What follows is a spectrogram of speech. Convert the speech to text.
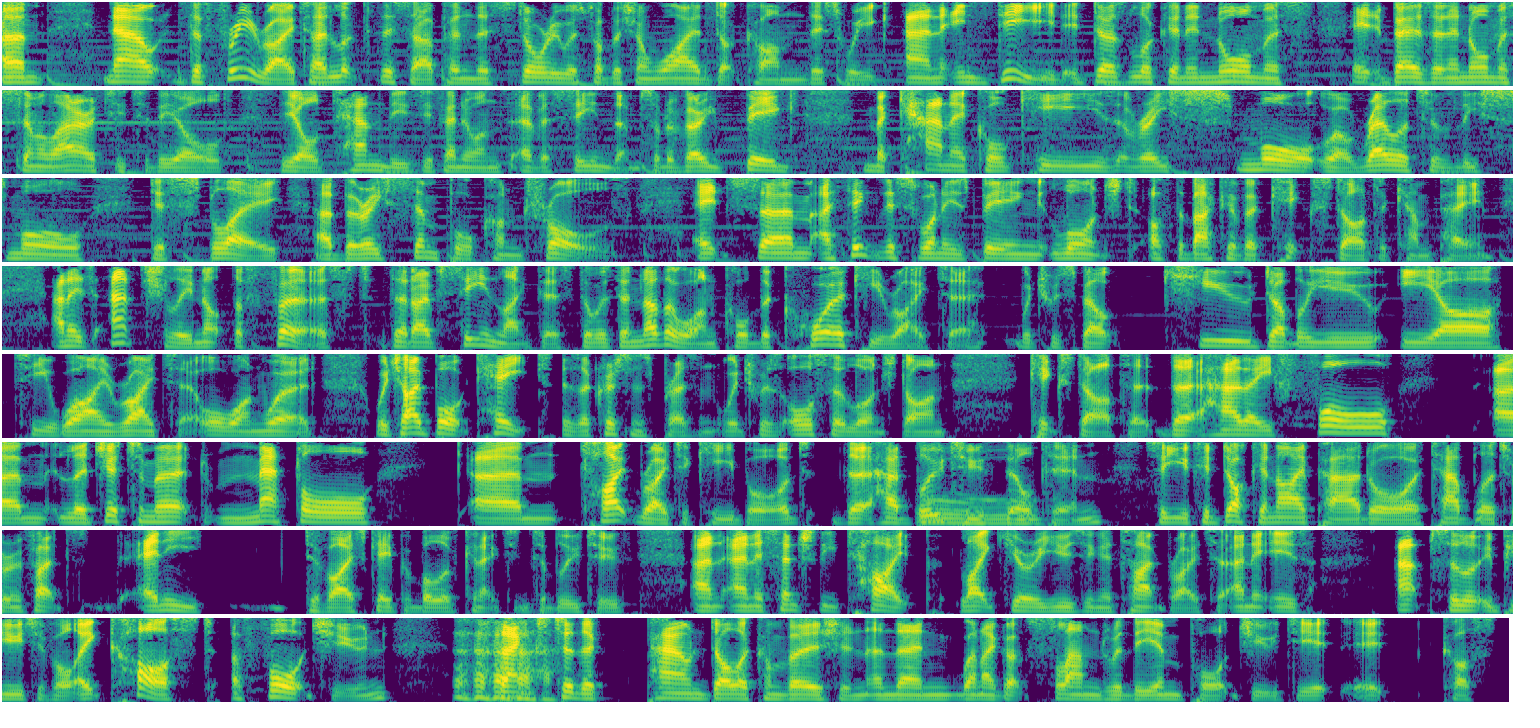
Um, now, the FreeWrite, I looked this up and the story was published on Wired.com this week, and indeed, it does look an enormous, it bears an enormous similarity to the old, the old Tandys, if anyone's ever seen them. Sort of very big mechanical keys, a very small, well, relatively small display, uh, very simple controls. It's, um, I think this one is being launched off the back of a Kickstarter campaign, and it's actually not the first that I've seen like this. There was another one called the Quirky Writer, which was spelled Q W E R T Y writer, all one word, which I bought Kate as a Christmas present, which was also launched on Kickstarter, that had a full, um, legitimate metal um, typewriter keyboard that had Bluetooth Ooh. built in, so you could dock an iPad or a tablet, or in fact any device capable of connecting to Bluetooth, and and essentially type like you're using a typewriter, and it is absolutely beautiful. It cost a fortune thanks to the pound dollar conversion, and then when I got slammed with the import duty, it, it cost.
